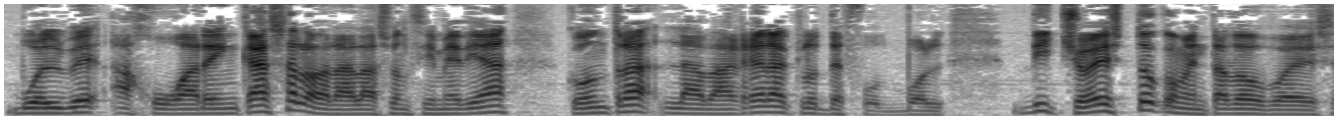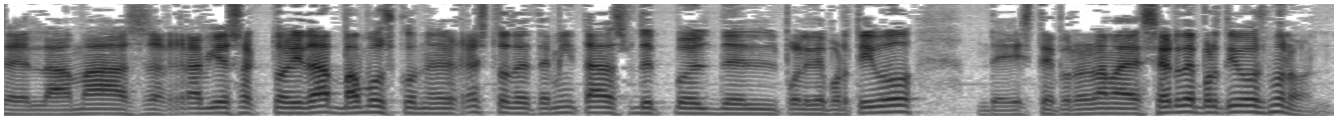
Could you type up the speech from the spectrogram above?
vuelve a jugar en casa, lo hará a las once y media contra la Barrera Club de Fútbol. Dicho esto, comentado pues la más rabiosa actualidad vamos con el resto de temitas del polideportivo de este programa de Ser Deportivos Morón.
